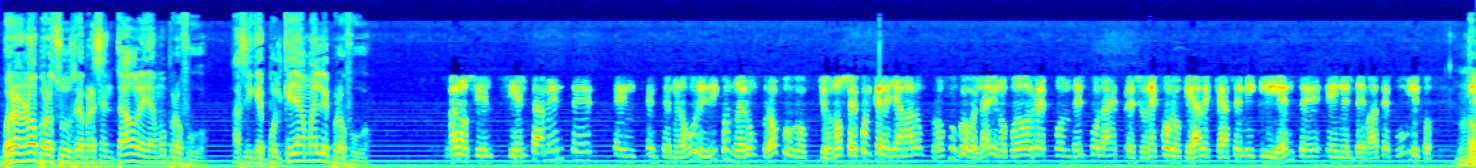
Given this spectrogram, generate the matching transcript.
Bueno, no, pero su representado le llamó prófugo. Así que ¿por qué llamarle prófugo? Bueno, ciertamente en, términos jurídicos no era un prófugo. Yo no sé por qué le llamaron prófugo, ¿verdad? Yo no puedo responder por las expresiones coloquiales que hace mi cliente en el debate público. No,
